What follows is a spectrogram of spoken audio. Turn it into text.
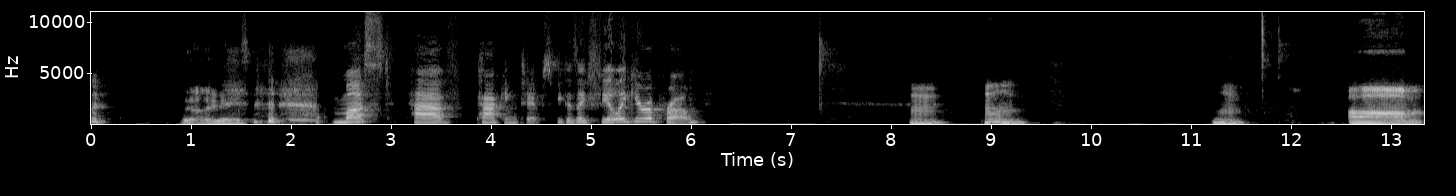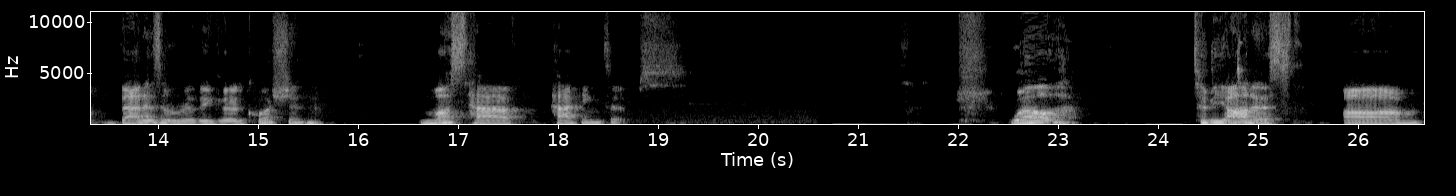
Yeah, I guess. Must have packing tips because I feel like you're a pro. Hmm. Hmm. Hmm. Um, that is a really good question. Must have packing tips. Well, to be honest, um,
